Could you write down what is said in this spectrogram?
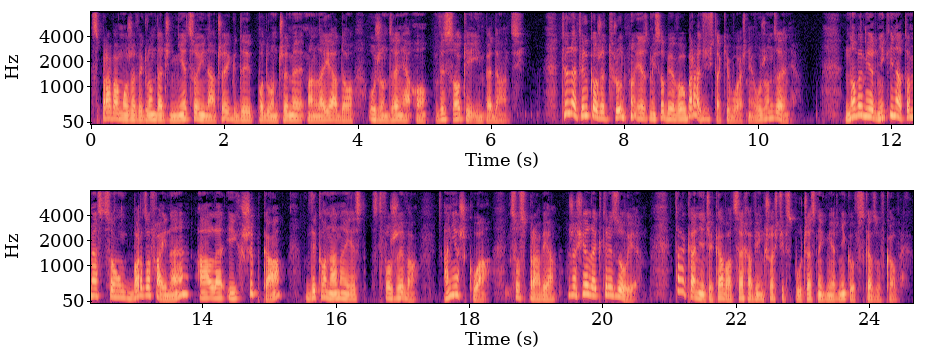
Sprawa może wyglądać nieco inaczej, gdy podłączymy Manleya do urządzenia o wysokiej impedancji. Tyle tylko, że trudno jest mi sobie wyobrazić takie właśnie urządzenie. Nowe mierniki natomiast są bardzo fajne, ale ich szybka wykonana jest z tworzywa, a nie szkła, co sprawia, że się elektryzuje. Taka nieciekawa cecha większości współczesnych mierników wskazówkowych.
